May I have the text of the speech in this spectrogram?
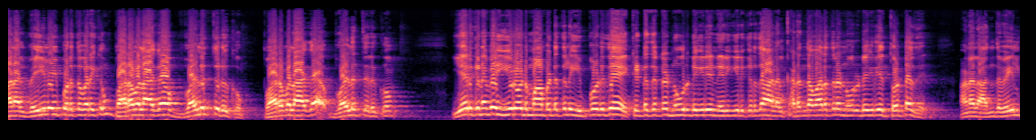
ஆனால் வெயிலை பொறுத்த வரைக்கும் பரவலாக வலுத்திருக்கும். பரவலாக வலுத்திருக்கும். ஏற்கனவே ஈரோடு மாவட்டத்தில் இப்பொழுதே கிட்டத்தட்ட நூறு டிகிரியை நெருங்கி இருக்கிறது. ஆனால் கடந்த வாரத்தில் நூறு டிகிரியை தொட்டது. ஆனால் அந்த வெயில்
